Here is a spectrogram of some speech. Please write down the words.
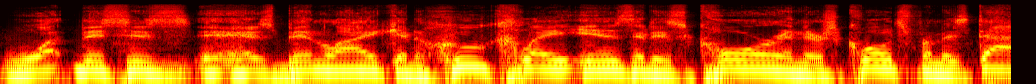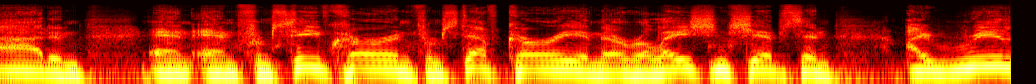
what this is has been like and who Klay is at his core. And there's quotes from his dad and and and from Steve Kerr and from Steph Curry and their relationships. And I really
